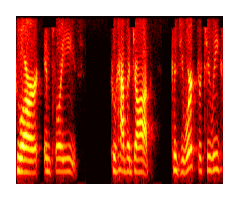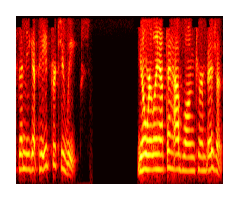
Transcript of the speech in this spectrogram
who are employees, who have a job, because you work for two weeks, then you get paid for two weeks. You don't really have to have long-term vision.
